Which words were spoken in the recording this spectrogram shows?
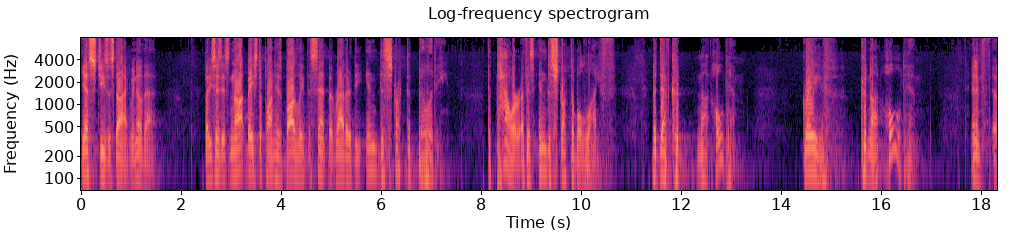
Yes, Jesus died. We know that. But he says it's not based upon his bodily descent, but rather the indestructibility, the power of his indestructible life. The death could not hold him. Grave could not hold him. And if, uh,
